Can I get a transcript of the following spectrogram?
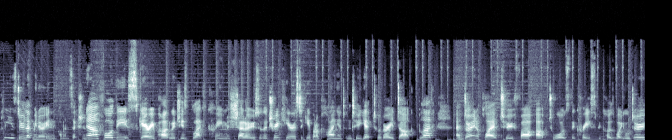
please do let me know in the comment section. Now for the scary part, which is black cream shadow. So the trick here is to keep on applying it until you get to a very dark black and don't apply it too far up towards the crease because what you'll do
